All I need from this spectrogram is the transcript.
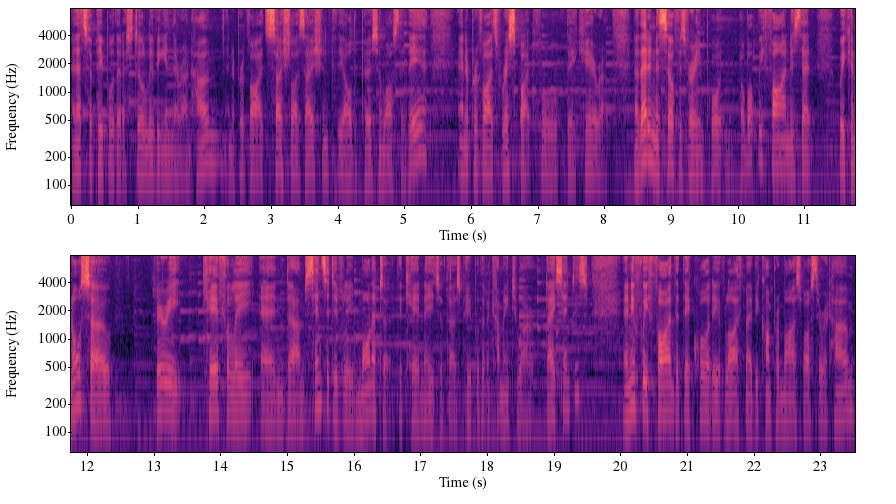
and that's for people that are still living in their own home and it provides socialisation for the older person whilst they're there and it provides respite for their carer. Now that in itself is very important but what we find is that we can also very carefully and um, sensitively monitor the care needs of those people that are coming to our day centres. And if we find that their quality of life may be compromised whilst they're at home,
